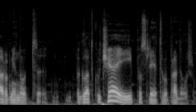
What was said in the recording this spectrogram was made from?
пару минут э, по глотку чая и после этого продолжим.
